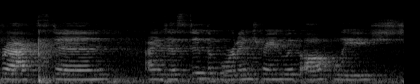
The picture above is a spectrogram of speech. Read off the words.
Braxton. I just did the board and train with off leash,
